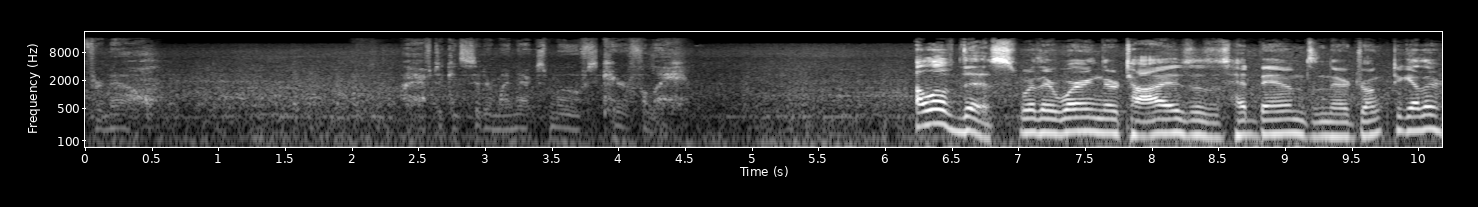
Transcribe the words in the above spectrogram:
for now. I have to consider my next moves carefully. I love this, where they're wearing their ties as headbands and they're drunk together.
